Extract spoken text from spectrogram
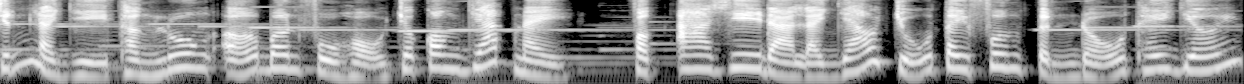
chính là vị thần luôn ở bên phù hộ cho con giáp này. Phật A-di-đà là giáo chủ Tây Phương tịnh độ thế giới.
